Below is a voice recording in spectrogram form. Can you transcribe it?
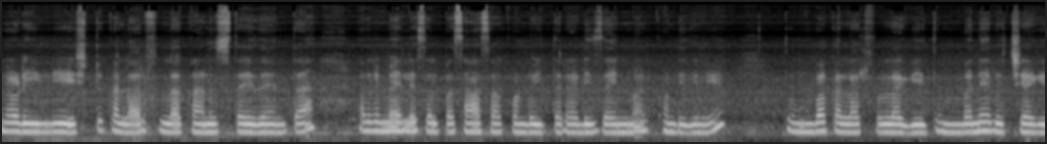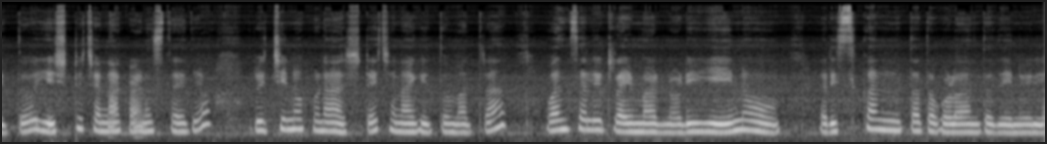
ನೋಡಿ, ಇಲ್ಲಿ ಎಷ್ಟು ಕಲರ್ಫುಲ್ಲಾಗಿ ಕಾಣಿಸ್ತಾ ಇದೆ ಅಂತ. ಅದ್ರ ಮೇಲೆ ಸ್ವಲ್ಪ ಸಾಸ್ ಹಾಕ್ಕೊಂಡು ಈ ಥರ ಡಿಸೈನ್ ಮಾಡ್ಕೊಂಡಿದ್ದೀನಿ. ತುಂಬ ಕಲರ್ಫುಲ್ಲಾಗಿ ತುಂಬಾ ರುಚಿಯಾಗಿತ್ತು. ಎಷ್ಟು ಚೆನ್ನಾಗಿ ಕಾಣಿಸ್ತಾ ಇದೆಯೋ, ರುಚಿನೂ ಕೂಡ ಅಷ್ಟೇ ಚೆನ್ನಾಗಿತ್ತು ಮಾತ್ರ. ಒಂದ್ಸಲ ಟ್ರೈ ಮಾಡಿ ನೋಡಿ, ಏನು ರಿಸ್ಕ್ ಅಂತ ತಗೊಳ್ಳೋ ಅಂಥದ್ದೇನೂ ಇಲ್ಲ.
